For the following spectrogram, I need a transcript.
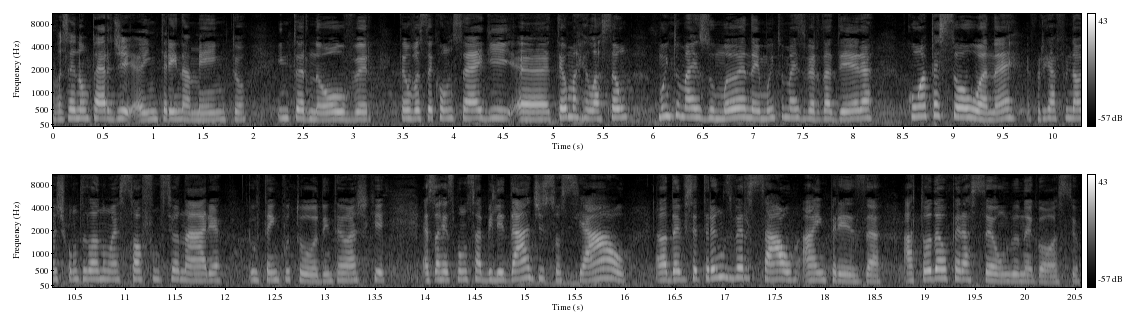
Você não perde em treinamento, em turnover. Então você consegue é, ter uma relação muito mais humana e muito mais verdadeira com a pessoa, né? Porque afinal de contas ela não é só funcionária o tempo todo. Então eu acho que essa responsabilidade social, ela deve ser transversal à empresa, a toda a operação do negócio.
